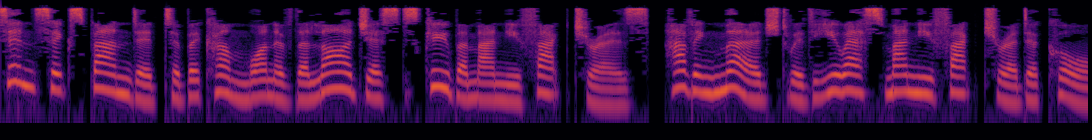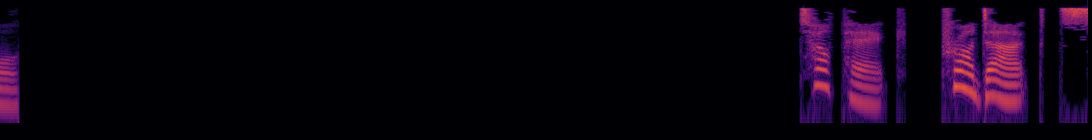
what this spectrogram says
since expanded to become one of the largest scuba manufacturers, having merged with U.S. manufacturer Dacor. Topic: Products.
